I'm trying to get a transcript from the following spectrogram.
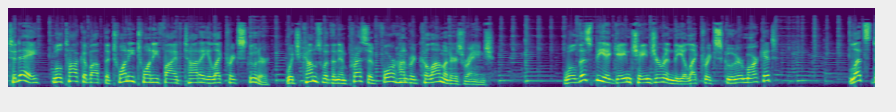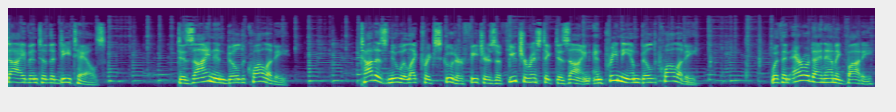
Today, we'll talk about the 2025 Tata electric scooter, which comes with an impressive 400 kilometers range. Will this be a game changer in the electric scooter market? Let's dive into the details. Design and build quality. Tata's new electric scooter features a futuristic design and premium build quality. With an aerodynamic body,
